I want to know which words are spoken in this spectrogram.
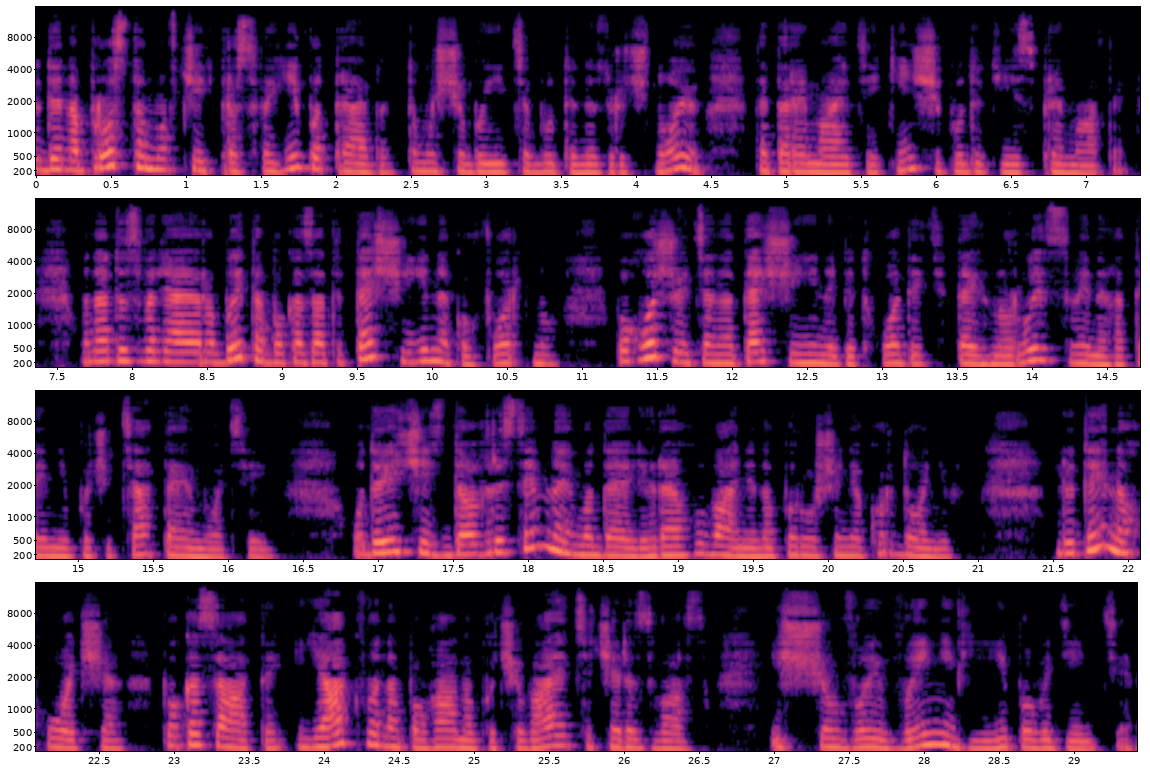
людина просто мовчить про свої потреби, тому що боїться бути незручною та переймається, як інші будуть її сприймати. Вона дозволяє робити або казати те, що їй некомфортно, погоджується на те, що їй не підходить, та ігнорує свої негативні почуття та емоції. Удаючись до агресивної моделі реагування на порушення кордонів, людина хоче показати, як вона погано почувається через вас і що ви винні в її поведінці.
